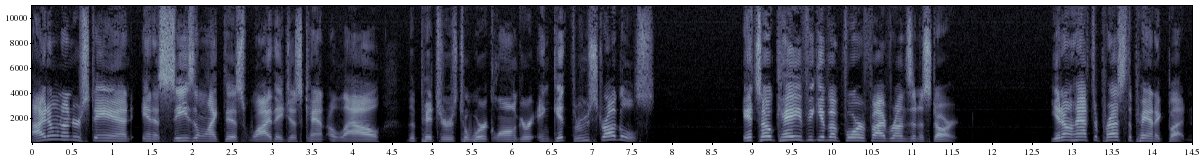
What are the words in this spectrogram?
I don't understand in a season like this why they just can't allow the pitchers to work longer and get through struggles. It's okay if you give up four or five runs in a start. You don't have to press the panic button.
